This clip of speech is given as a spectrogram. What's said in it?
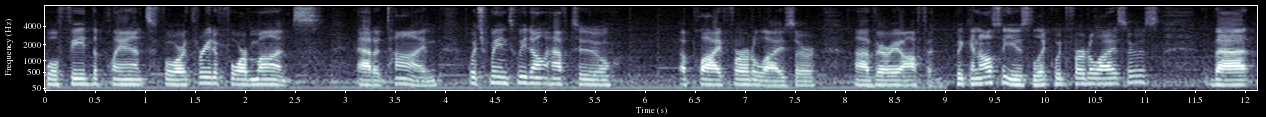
will feed the plants for three to four months at a time, which means we don't have to apply fertilizer uh, very often. We can also use liquid fertilizers that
